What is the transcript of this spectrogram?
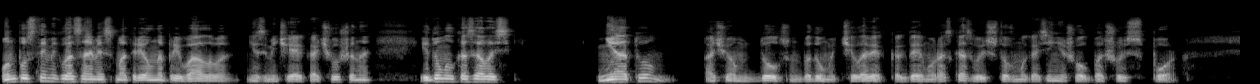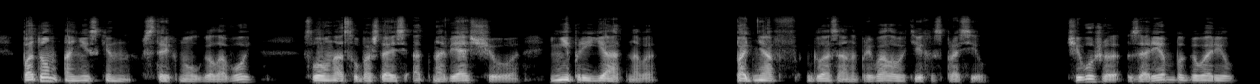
Он пустыми глазами смотрел на Привалова, не замечая Качушина, и думал, казалось, не о том, о чем должен бы думать человек, когда ему рассказывают, что в магазине шел большой спор — Потом Анискин встряхнул головой, словно освобождаясь от навязчивого, неприятного. Подняв глаза на Привалова, тихо спросил. «Чего же Заремба говорил?»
